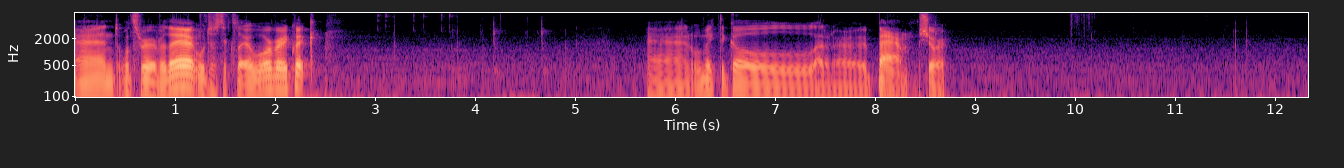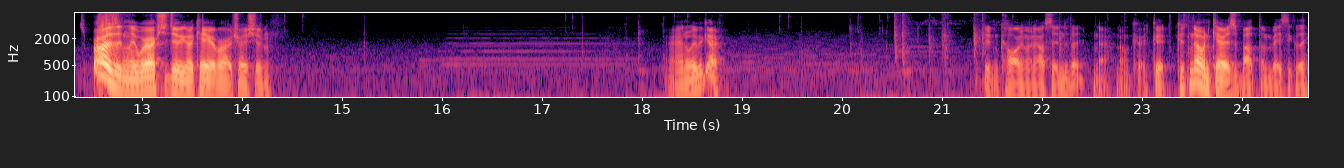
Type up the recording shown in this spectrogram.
And once we're over there, we'll just declare war very quick. And we'll make the goal, I don't know, bam, sure. Surprisingly, we're actually doing okay with our attrition. And away we go. Didn't call anyone else in, did they? No, no one cares. Good, because no one cares about them, basically.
